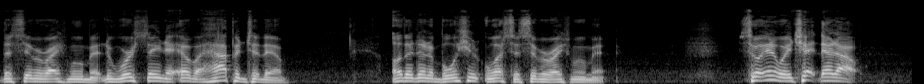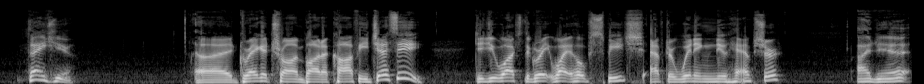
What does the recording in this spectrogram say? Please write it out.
the civil rights movement. The worst thing that ever happened to them, other than abortion, was the civil rights movement. So anyway, check that out. Thank you. Uh, Gregatron bought a coffee. Jesse, did you watch the Great White Hope speech after winning New Hampshire? I did.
